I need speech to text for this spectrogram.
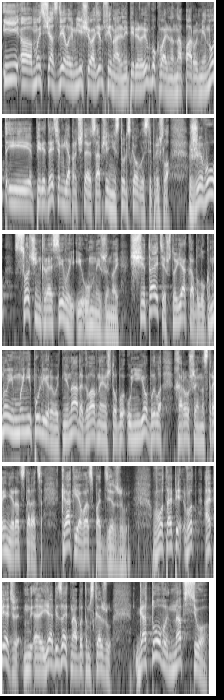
И э, мы сейчас сделаем еще один финальный перерыв, буквально на пару минут. И перед этим я прочитаю сообщение из Тульской области пришло. Живу с очень красивой и умной женой. Считайте, что я каблук. Мной манипулировать не надо. Главное, чтобы у нее было хорошее настроение. Рад стараться. Как я вас поддерживаю. Вот опять, вот опять же, э, я обязательно об этом скажу. Готовы на все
